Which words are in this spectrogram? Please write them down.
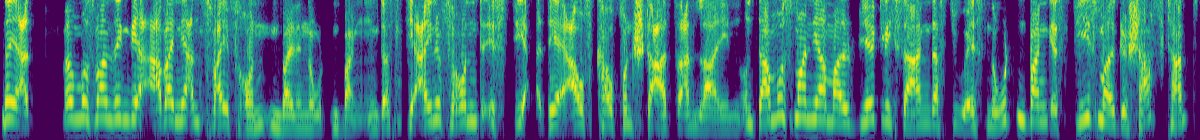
Naja, muss man sagen, wir arbeiten ja an zwei Fronten bei den Notenbanken. Das, die eine Front ist die, der Aufkauf von Staatsanleihen. Und da muss man ja mal wirklich sagen, dass die US-Notenbank es diesmal geschafft hat,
